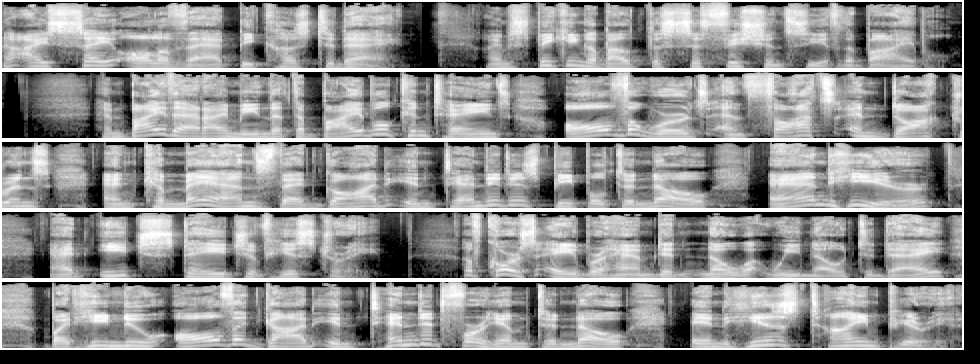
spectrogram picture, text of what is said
Now, I say all of that because today I'm speaking about the sufficiency of the Bible. And by that I mean that the Bible contains all the words and thoughts and doctrines and commands that God intended His people to know and hear at each stage of history. Of course, Abraham didn't know what we know today, but he knew all that God intended for him to know in his time period.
